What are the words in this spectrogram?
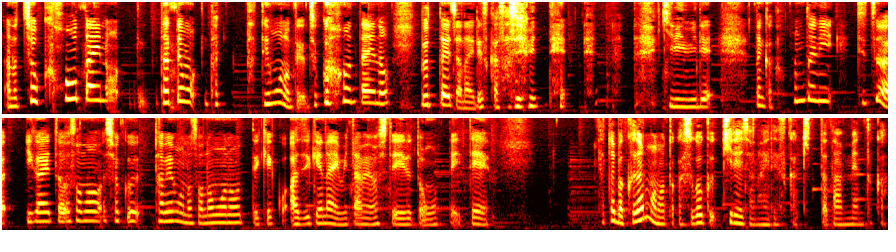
あの、直方体の建物、建物というか直方体の物体じゃないですか、刺身って。切り身で。なんか本当に実は意外とその食、食べ物そのものって結構味気ない見た目をしていると思っていて、例えば果物とかすごく綺麗じゃないですか。切った断面とか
